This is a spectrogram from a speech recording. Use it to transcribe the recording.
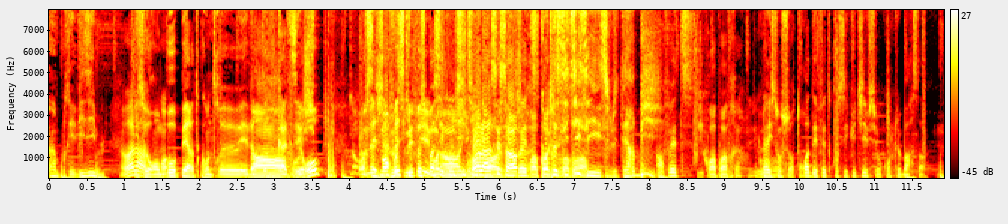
imprévisible. Voilà. Ils auront Moi- beau perdre contre euh, Everton Non, 4-0. Non, on sait jamais ce qui peut se passer Moi, contre City. Voilà, c'est ça. Contre City, c'est le derby. En fait, J'y crois pas, frère. Là, ils sont sur trois défaites consécutives si on compte le Barça. Mm.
